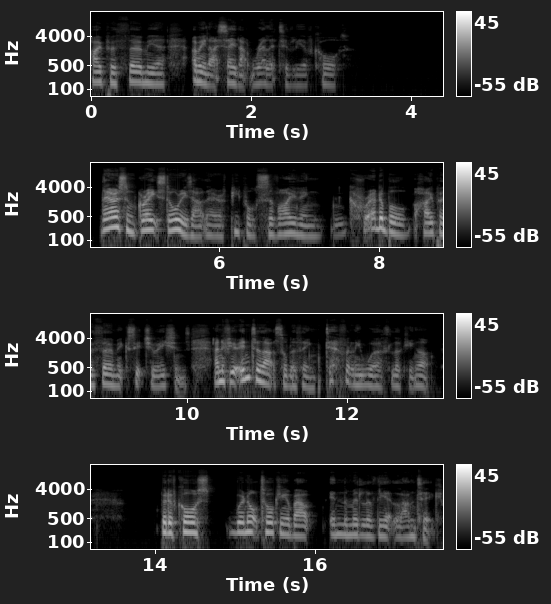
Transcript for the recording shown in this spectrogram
hypothermia. I mean, I say that relatively, of course. There are some great stories out there of people surviving incredible hypothermic situations, and if you're into that sort of thing, definitely worth looking up. But of course, we're not talking about in the middle of the Atlantic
